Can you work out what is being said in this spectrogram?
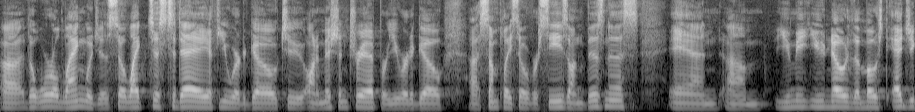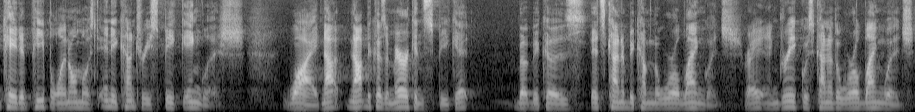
uh, the world languages. So, like just today, if you were to go to on a mission trip or you were to go uh, someplace overseas on business, and um, you meet, you know the most educated people in almost any country speak English. Why? Not not because Americans speak it, but because it's kind of become the world language, right? And Greek was kind of the world language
